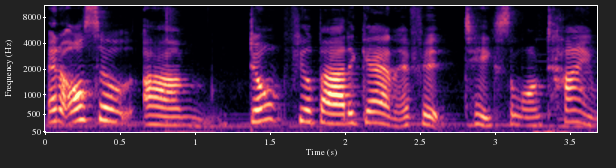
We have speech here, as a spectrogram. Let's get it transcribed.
And also, um, don't feel bad again if it takes a long time.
